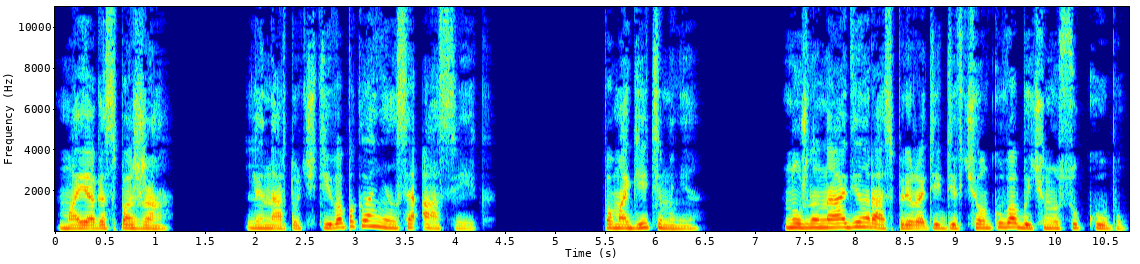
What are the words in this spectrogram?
«Моя госпожа!» Ленард учтиво поклонился Асвик. «Помогите мне. Нужно на один раз превратить девчонку в обычную суккубу.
